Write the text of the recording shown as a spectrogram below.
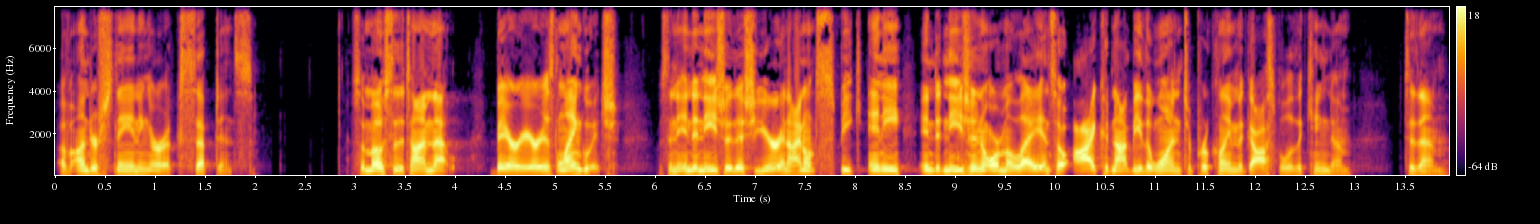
of understanding or acceptance. So, most of the time, that barrier is language. I was in Indonesia this year, and I don't speak any Indonesian or Malay, and so I could not be the one to proclaim the gospel of the kingdom to them.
